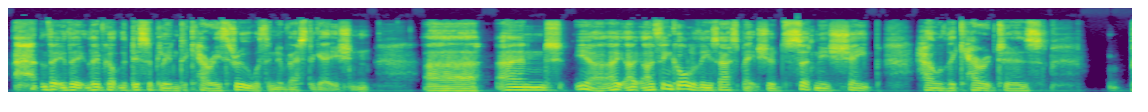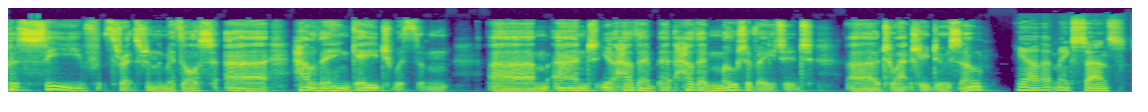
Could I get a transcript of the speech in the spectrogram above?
they, they, they've got the discipline to carry through with an investigation. Uh, and yeah, I, I think all of these aspects should certainly shape how the characters perceive threats from the mythos, uh, how they engage with them, um, and you know how they're how they're motivated uh, to actually do so. Yeah, that makes sense.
